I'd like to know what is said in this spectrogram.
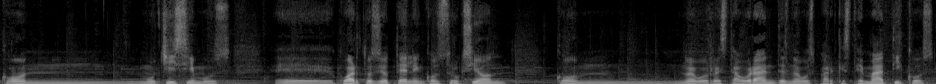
con muchísimos eh, cuartos de hotel en construcción, con nuevos restaurantes, nuevos parques temáticos,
